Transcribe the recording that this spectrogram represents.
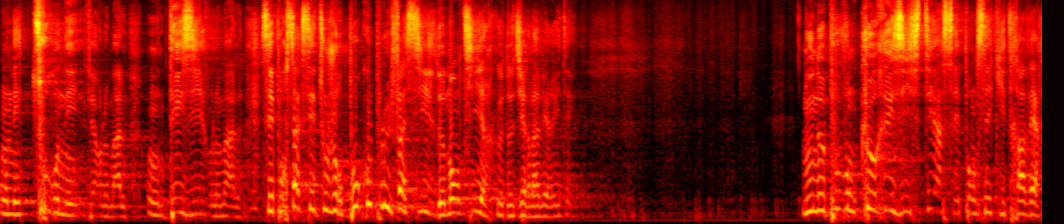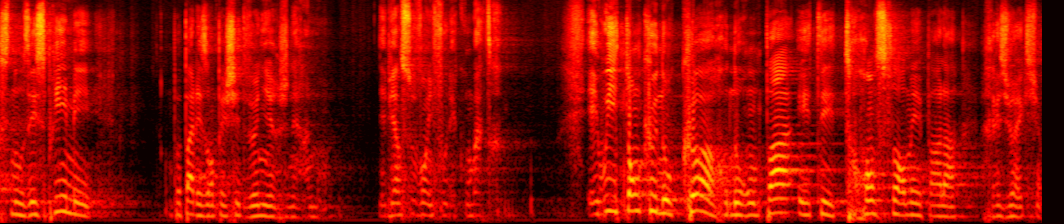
on est tourné vers le mal, on désire le mal. C'est pour ça que c'est toujours beaucoup plus facile de mentir que de dire la vérité. Nous ne pouvons que résister à ces pensées qui traversent nos esprits, mais on ne peut pas les empêcher de venir généralement. Et bien souvent, il faut les combattre. Et oui, tant que nos corps n'auront pas été transformés par la résurrection,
